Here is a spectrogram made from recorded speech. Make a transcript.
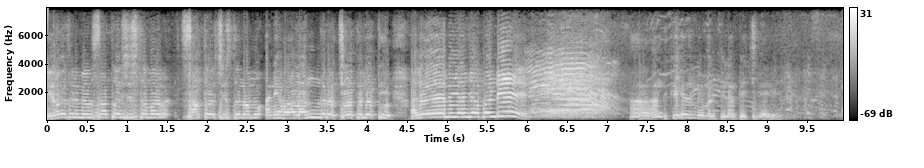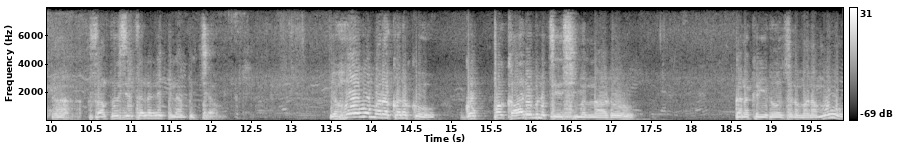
ఈ రోజున మేము సంతోషిస్తున్నాము సంతోషిస్తున్నాము అనే వాళ్ళందరూ చేతులెత్తి అలేలు అని చెప్పండి. అందుకే కదా మిమ్మల్ని పిలంపించినది సంతోషించాలని పిలంపించాం. యహోవ మన కొరకు గొప్ప కార్యములు చేసి ఉన్నాడు. కనుక ఈ రోజున మనము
